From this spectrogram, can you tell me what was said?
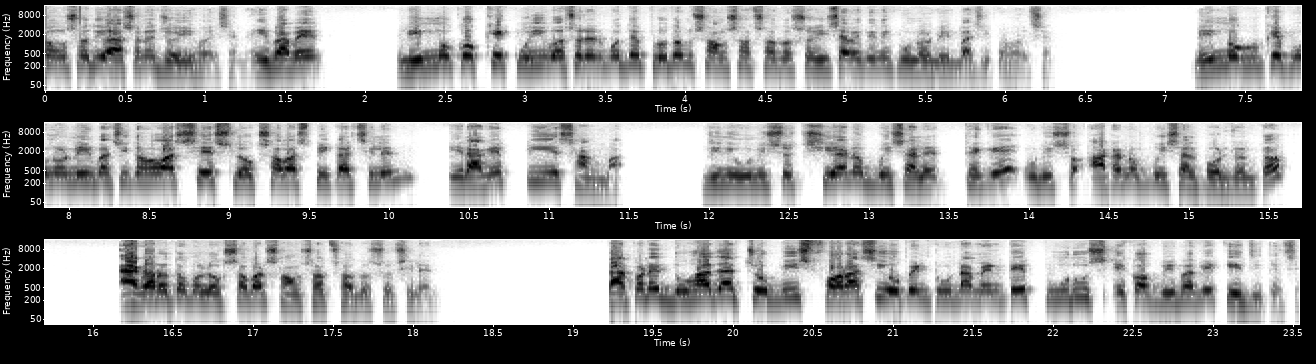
সংসদীয় আসনে জয়ী হয়েছেন। এইভাবে নিম্নকক্ষে কুড়ি বছরের মধ্যে প্রথম সংসদ সদস্য হিসাবে তিনি পুনর্নির্বাচিত হয়েছেন। নিম্নকক্ষে পুনর্নির্বাচিত হওয়া শেষ লোকসভা স্পিকার ছিলেন এর আগে পি এ সাংমা, যিনি উনিশশো ছিয়ানব্বই সালের থেকে উনিশশো আটানব্বই সাল পর্যন্ত এগারোতম লোকসভার সংসদ সদস্য ছিলেন। তারপরে দু হাজার চব্বিশ ফরাসি ওপেন টুর্নামেন্টে পুরুষ একক বিভাগে কে জিতেছে?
